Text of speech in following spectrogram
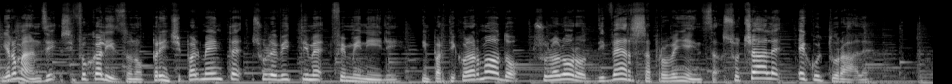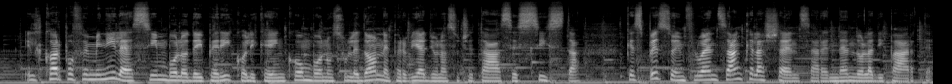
I romanzi si focalizzano principalmente sulle vittime femminili, in particolar modo sulla loro diversa provenienza sociale e culturale. Il corpo femminile è simbolo dei pericoli che incombono sulle donne per via di una società sessista, che spesso influenza anche la scienza rendendola di parte.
